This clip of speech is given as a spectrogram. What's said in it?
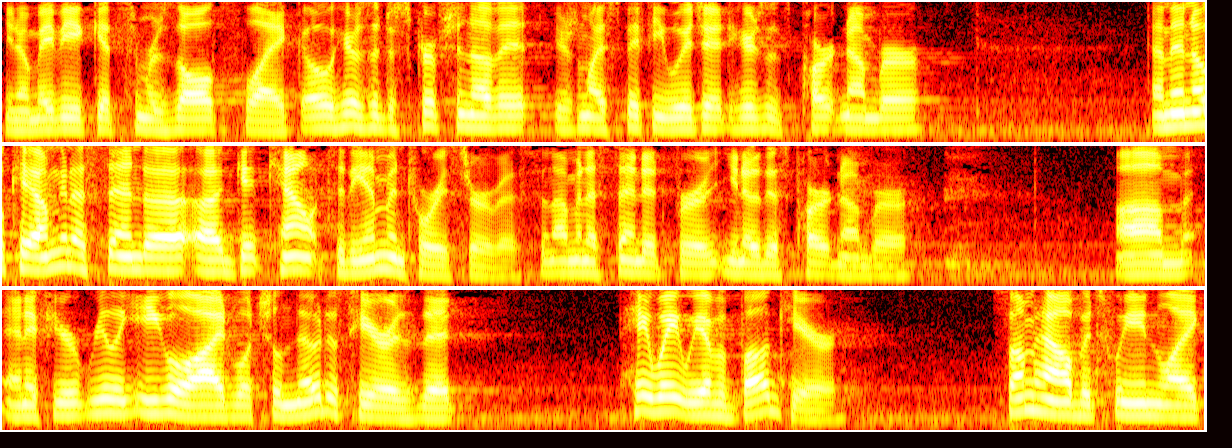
You know, maybe it gets some results like, oh, here's a description of it. Here's my spiffy widget. Here's its part number. And then, okay, I'm going to send a, a, get count to the inventory service, and I'm going to send it for you know, this part number. Um, and if you're really eagle-eyed, what you'll notice here is that, hey, wait, we have a bug here. Somehow between like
